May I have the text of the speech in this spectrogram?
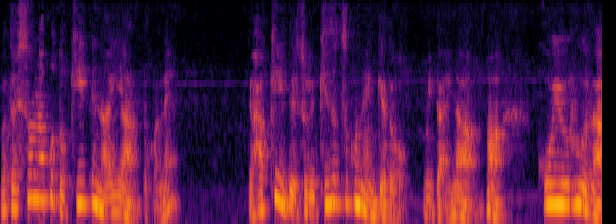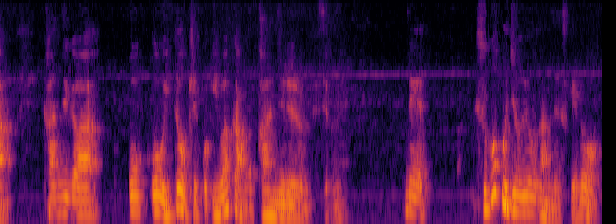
私そんなこと聞いてないやんとかね、ではっきり言ってそれ傷つくねんけど、みたいな、まあ、こういう風な感じが多いと結構違和感を感じれるんですよね。で、すごく重要なんですけど、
